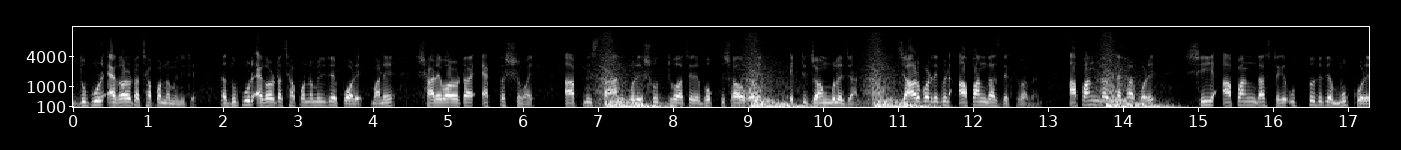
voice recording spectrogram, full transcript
দুপুর এগারোটা ছাপ্পান্ন মিনিটে। তা দুপুর এগারোটা ছাপ্পান্ন মিনিটের পরে মানে সাড়ে বারোটা একটার সময় আপনি স্নান করে শুদ্ধ আচারে ভক্তি সহকারে একটি জঙ্গলে যান। যাওয়ার পর দেখবেন আপাং গাছ দেখতে পাবেন। আপাং গাছ দেখার পরে সেই আপাং গাছটাকে উত্তর দিকে মুখ করে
